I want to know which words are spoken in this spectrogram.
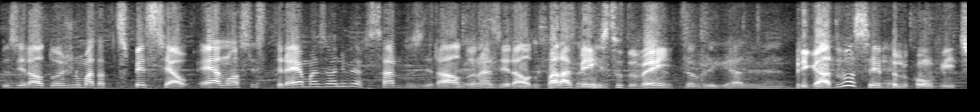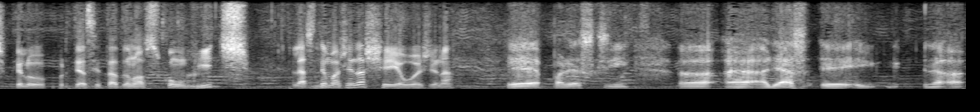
E o Ziraldo hoje numa data especial. É a nossa estreia, mas é o aniversário do Ziraldo, É, né, Ziraldo? Parabéns, tudo bem? Muito obrigado, Leandro. Obrigado você pelo convite, pelo, por ter aceitado o nosso convite. Aliás, tem uma agenda cheia hoje, né? É, parece que sim. Ah, aliás, é, é,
